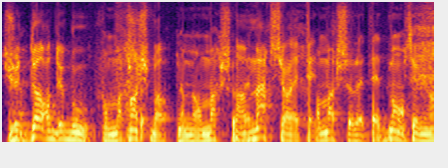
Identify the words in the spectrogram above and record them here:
je, dors debout. On marche, franchement. Non, mais on marche sur On la marche sur la tête. On marche sur la tête. Bon, Absolument.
